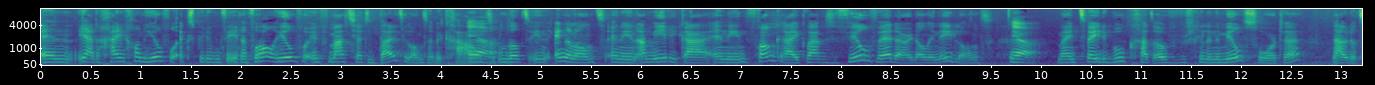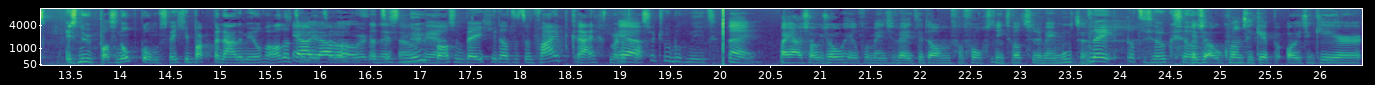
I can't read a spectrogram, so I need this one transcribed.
En ja, dan ga je gewoon heel veel experimenteren. En vooral heel veel informatie uit het buitenland heb ik gehaald. Ja. Omdat in Engeland en in Amerika en in Frankrijk waren ze veel verder dan in Nederland. Ja. Mijn tweede boek gaat over verschillende meelsoorten. Nou, dat is nu pas in opkomst. Weet je, bakbananenmeel, we hadden het Ja, er net ja, over. er Dat is nu pas een beetje dat het een vibe krijgt. Maar dat was er toen nog niet. Nee. Maar ja, sowieso heel veel mensen weten dan vervolgens niet wat ze ermee moeten. Nee, dat is ook zo. Dus ook, want ik heb ooit een keer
